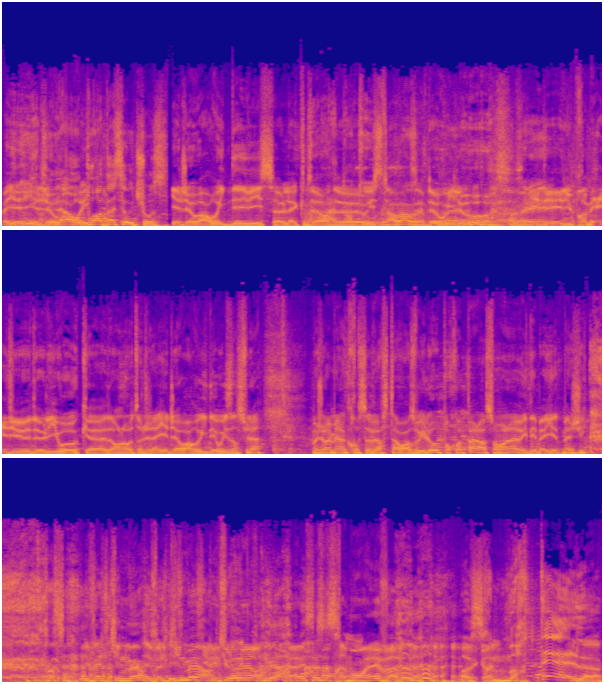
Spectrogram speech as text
Bah, il y a- il y a Et que là on Warwick. pourra passer à autre chose. Il y a déjà Warwick Davis, l'acteur de, Dans tous les Star Wars, à peu de. Willow Ouais. et, de- et du premier et du, de l'Ewok euh, dans le Retour de Jedi. Il y a déjà Warwick Davis dans celui-là. Moi j'aimerais bien un crossover Star Wars Willow. Pourquoi pas alors, à ce moment-là avec des baguettes magiques. Et Val Kilmer. Et Val Kilmer. Val Kilmer. Ah ça, ce serait mon rêve. Oh, ce serait mortel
